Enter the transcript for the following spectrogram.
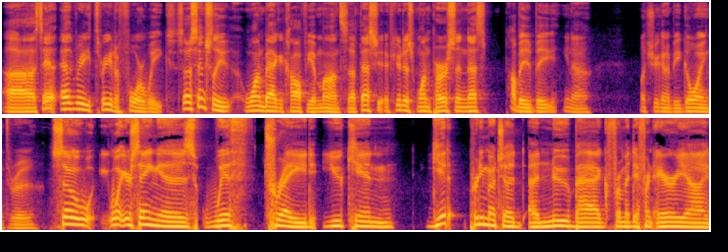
uh, say every three to four weeks. So essentially one bag of coffee a month. So if that's if you're just one person, that's probably be you know what you're going to be going through. So what you're saying is with trade, you can get pretty much a, a new bag from a different area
